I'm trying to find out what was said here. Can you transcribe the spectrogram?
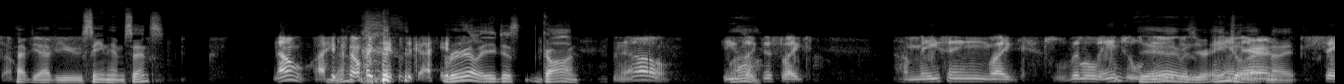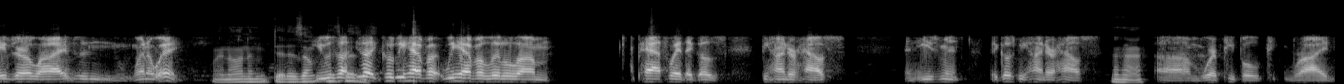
so Have you have you seen him since? no i have No. no idea who the guy is really? He just gone. No, he's Wow. like this like amazing like little angel. Yeah, dude it was your angel that night. Saved our lives and went away. Went on and did his own. He was uh, business. like 'cause we have a we have a little um pathway that goes behind our house, an easement that goes behind our house uh-huh. um, where people ride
